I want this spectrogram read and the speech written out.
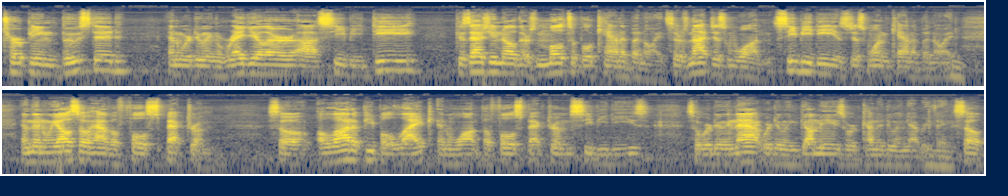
terpene boosted, and we're doing regular uh, CBD. Because as you know, there's multiple cannabinoids. There's not just one. CBD is just one cannabinoid, and then we also have a full spectrum. So a lot of people like and want the full spectrum CBDs. So we're doing that. We're doing gummies. We're kind of doing everything. So,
